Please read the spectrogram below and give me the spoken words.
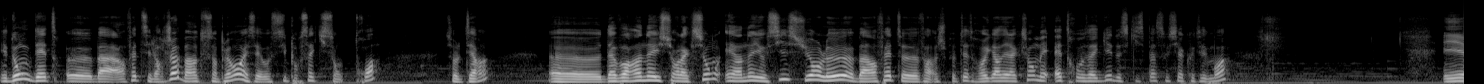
Et donc d'être, euh, bah en fait c'est leur job hein, tout simplement et c'est aussi pour ça qu'ils sont trois sur le terrain, euh, d'avoir un œil sur l'action et un œil aussi sur le, bah en fait, euh, enfin je peux peut-être regarder l'action mais être aux aguets de ce qui se passe aussi à côté de moi. Et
